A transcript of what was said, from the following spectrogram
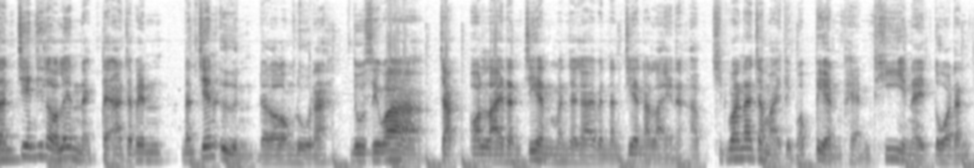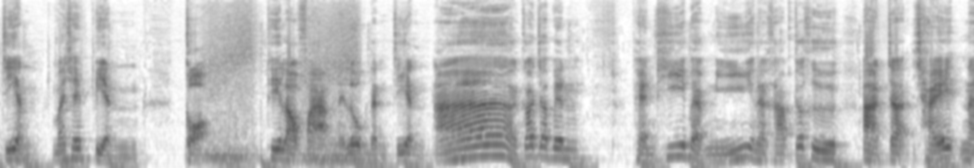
ดันเจียนที่เราเล่นเนี่ยแต่อาจจะเป็นดันเจียนอื่น เดี๋ยวเราลองดูนะ ดูซิว่าจากออนไลน์ดันเจียนมันจะกลายเป็นดันเจียนอะไรนะครับ คิดว่าน่าจะหมายถึงว่าเปลี่ยนแผนที่ในตัวดันเจียน ไม่ใช่เปลี่ยนเกาะที่เราฟาร์มในโลกดันเจียน อ่า ก็จะเป็น แผนที่แบบนี้นะครับก็คืออาจจะใช้ใน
